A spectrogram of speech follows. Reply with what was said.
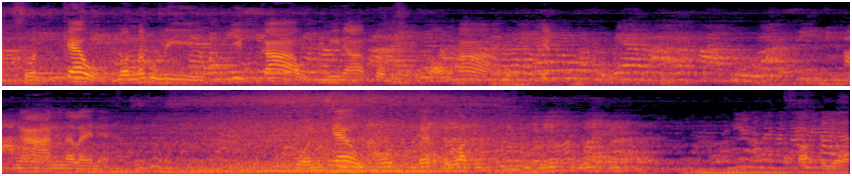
วัดสวนแก้วนนทบุรี 29 มีนาคม 2567 งานอะไรเนี่ย สวนแก้วฟูดเฟสติวัลปักยอ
